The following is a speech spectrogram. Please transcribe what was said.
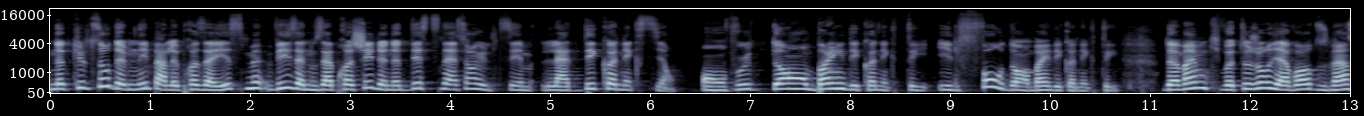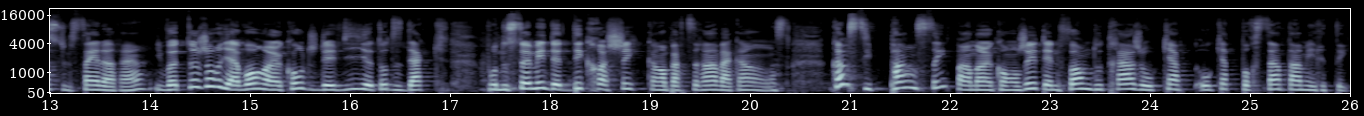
Notre culture dominée par le prosaïsme vise à nous approcher de notre destination ultime, la déconnexion. on veut donc bien déconnecter. Il faut donc bien déconnecter. De même qu'il va toujours y avoir du vent sur le Saint-Laurent, il va toujours y avoir un coach de vie autodidacte pour nous semer de décrocher quand on partira en vacances. Comme si penser pendant un congé était une forme d'outrage aux 4, aux 4 temps mérité.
